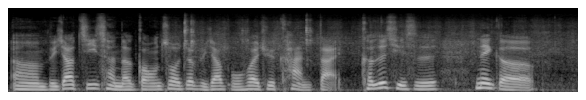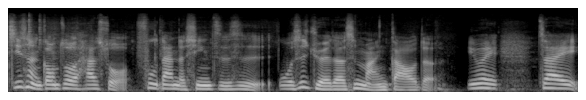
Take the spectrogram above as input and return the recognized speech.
嗯，比较基层的工作就比较不会去看待。可是其实那个基层工作，他所负担的薪资是，我是觉得是蛮高的。因为在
